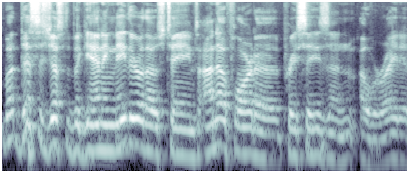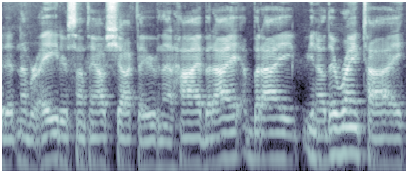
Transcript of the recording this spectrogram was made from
But this is just the beginning. Neither of those teams. I know Florida preseason overrated at number eight or something. I was shocked they were even that high. But I, but I, you know, they're ranked high.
